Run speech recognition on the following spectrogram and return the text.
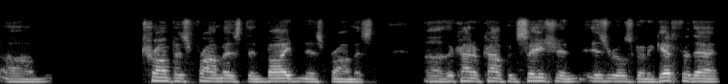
um, Trump has promised and Biden has promised. Uh, the kind of compensation Israel is going to get for that,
